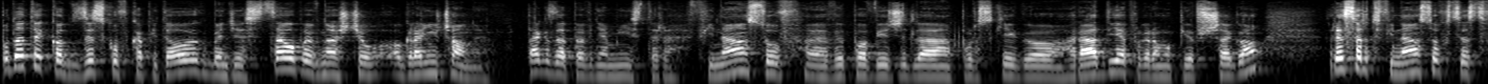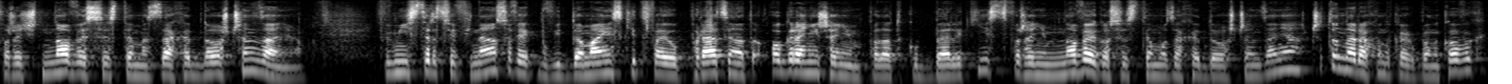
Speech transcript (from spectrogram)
Podatek od zysków kapitałowych będzie z całą pewnością ograniczony. Tak zapewnia minister finansów. E, Wypowiedź dla Polskiego Radia, programu pierwszego. Resort finansów chce stworzyć nowy system zachęt do oszczędzania. W Ministerstwie Finansów, jak mówi Domański, trwają prace nad ograniczeniem podatku belki, stworzeniem nowego systemu zachęt do oszczędzania, czy to na rachunkach bankowych,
